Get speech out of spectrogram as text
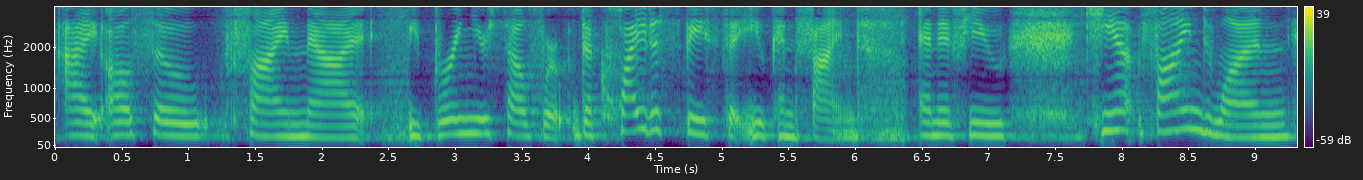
I also find that you bring yourself where the quietest space that you can find. And if you can't find one,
